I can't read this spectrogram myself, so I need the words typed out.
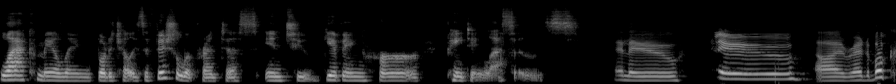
blackmailing Botticelli's official apprentice into giving her painting lessons. Hello. Hello. I read a book.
